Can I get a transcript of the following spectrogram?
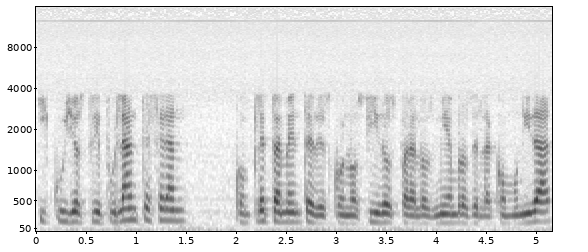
y cuyos tripulantes eran completamente desconocidos para los miembros de la comunidad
